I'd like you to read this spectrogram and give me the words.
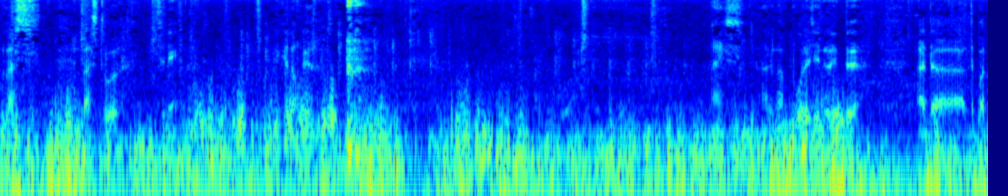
Last last tour. Sini. Ini kalong dia. nice. Ada lampu ada generator. Ada tempat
